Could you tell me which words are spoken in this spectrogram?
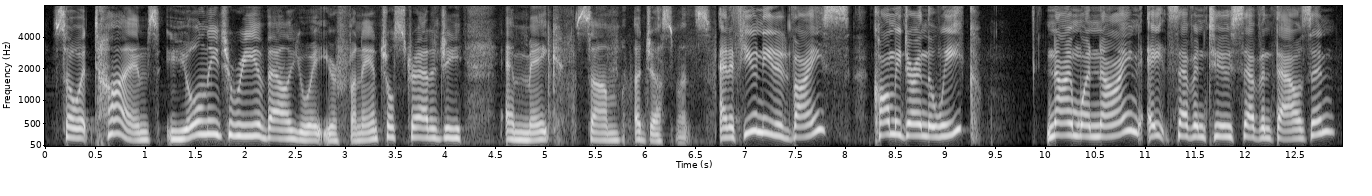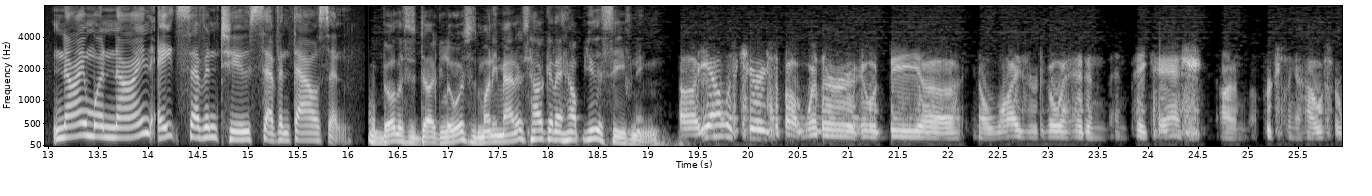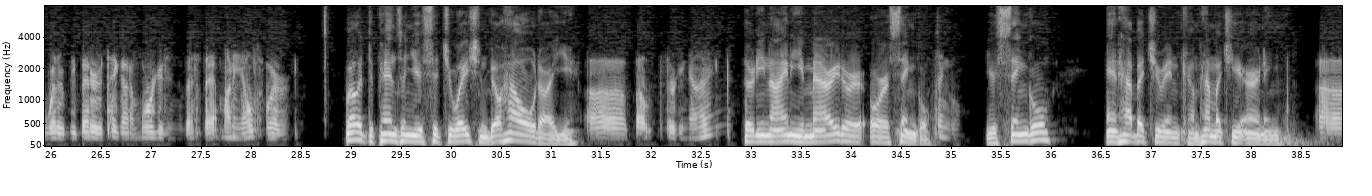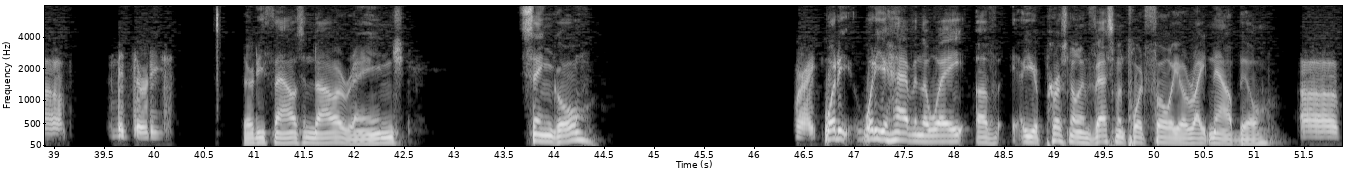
so at times you'll need to reevaluate your financial strategy and make some adjustments And if you need advice, call me during the week. 919 872 7000. 919 872 7000. Well, Bill, this is Doug Lewis with Money Matters. How can I help you this evening? Uh, yeah, I was curious about whether it would be, uh, you know, wiser to go ahead and, and pay cash on purchasing a house, or whether it'd be better to take out a mortgage and invest that money elsewhere. Well, it depends on your situation, Bill. How old are you? Uh, about 39, 39? Are you married or, or single? single, You're single? And how about your income? How much are you earning? uh, mid 30s. $30,000 range. Single. Right. What do, you, what do you have in the way of your personal investment portfolio right now, Bill? Uh,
